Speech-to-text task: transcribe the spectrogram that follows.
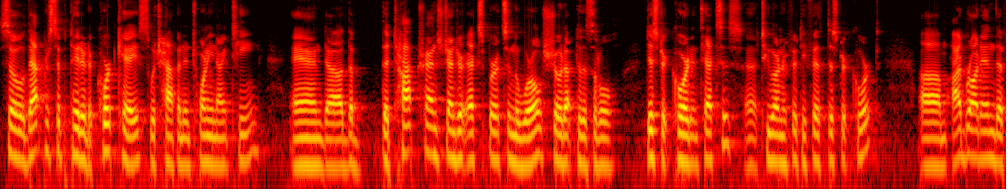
So that precipitated a court case, which happened in 2019, and uh, the, the top transgender experts in the world showed up to this little district court in Texas, uh, 255th District Court. Um, I brought in the,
